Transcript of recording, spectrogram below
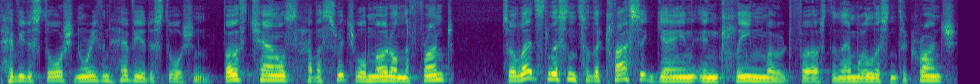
heavy distortion or even heavier distortion. Both channels have a switchable mode on the front so let's listen to the classic gain in clean mode first, and then we'll listen to crunch.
